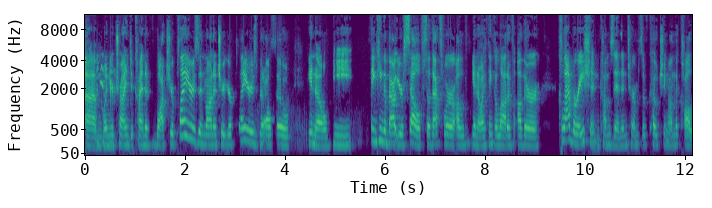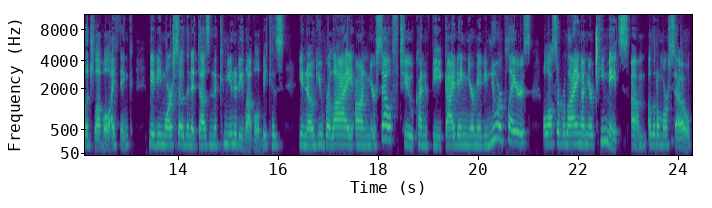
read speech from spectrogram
um, when you're trying to kind of watch your players and monitor your players but also you know be thinking about yourself. So that's where you know i think a lot of other collaboration comes in in terms of coaching on the college level i think maybe more so than it does in the community level because you know you rely on yourself to kind of be guiding your maybe newer players while also relying on your teammates um, a little more so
